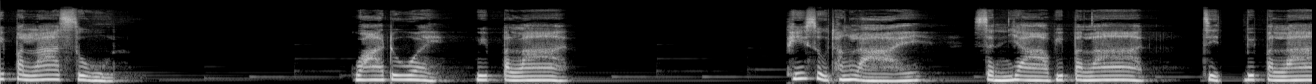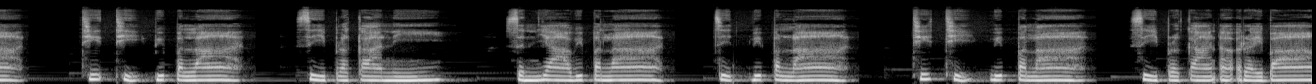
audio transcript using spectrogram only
ิปลาสสูตร ว่าด้วย วิปลาสพิสูจทั้งหลาย สัญญาวิปลาสจิตวิปลาสทิฏฐิวิปลาสสี่ประการนี้ สัญญาวิปลาสจิตวิปลาสทิฏฐิวิปลาสสี่ประการอะไรบ้าง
